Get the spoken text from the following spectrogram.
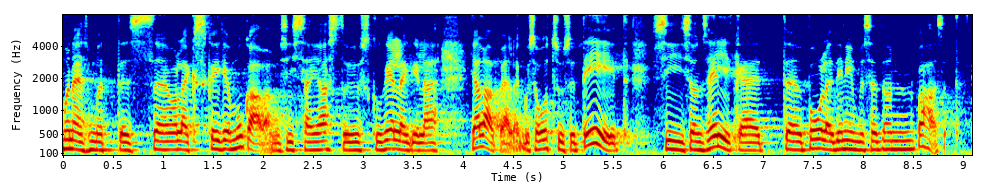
mõnes mõttes oleks kõige mugavam, siis sa ei astu justkui kellelegi jala peale, kui sa otsuse teed, siis on selge, et pooled inimesed on pahased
